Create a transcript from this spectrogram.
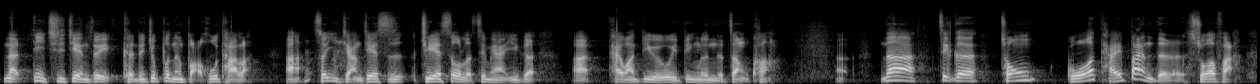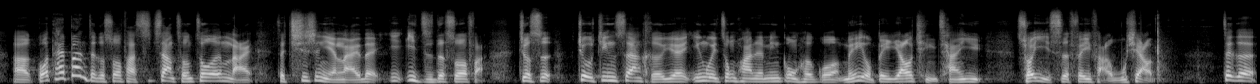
那第七舰队可能就不能保护他了啊。所以蒋介石接受了这么样一个啊台湾地位未定论的状况啊。那这个从国台办的说法啊，国台办这个说法实际上从周恩来这七十年来的一一直的说法，就是旧金山合约因为中华人民共和国没有被邀请参与，所以是非法无效的。这个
